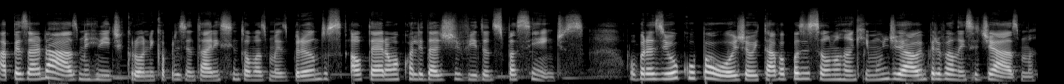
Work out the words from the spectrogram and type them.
apesar da asma e rinite crônica apresentarem sintomas mais brandos, alteram a qualidade de vida dos pacientes. O Brasil ocupa hoje a oitava posição no ranking mundial em prevalência de asma.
